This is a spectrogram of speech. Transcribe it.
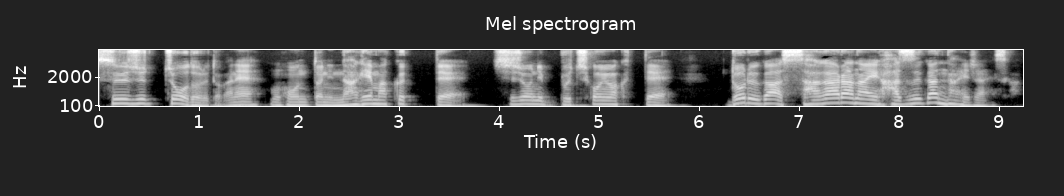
数十兆ドルとかね、もう本当に投げまくって、市場にぶち込みまくって、ドルが下がらないはずがないじゃないですか。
